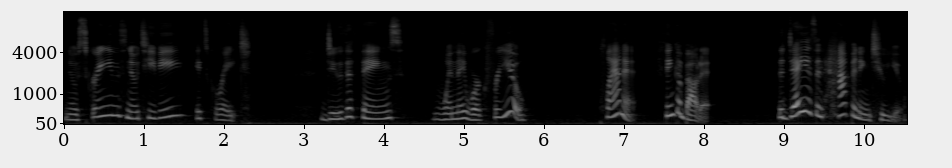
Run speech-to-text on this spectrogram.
No screens, no TV. It's great. Do the things when they work for you. Plan it, think about it. The day isn't happening to you,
